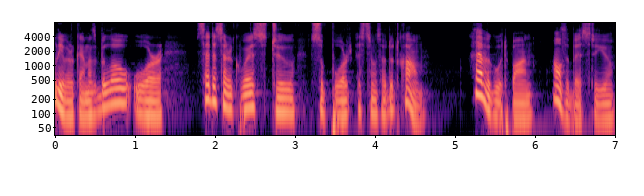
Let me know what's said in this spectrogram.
leave your comments below or send us a request to support Have a good one. All the best to you.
